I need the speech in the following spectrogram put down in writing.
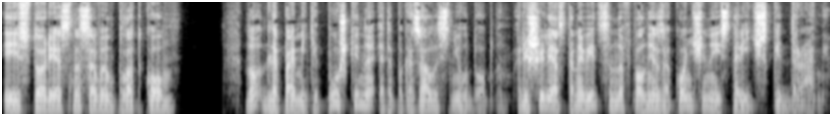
и история с носовым платком. Но для памяти Пушкина это показалось неудобным. Решили остановиться на вполне законченной исторической драме.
